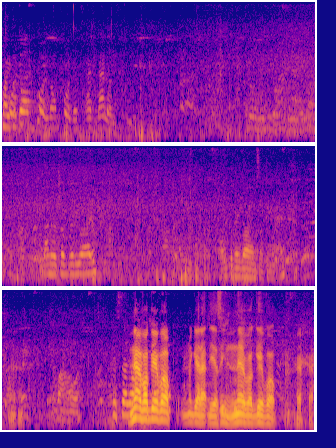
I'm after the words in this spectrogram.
fight a dog pull, don't pull, just add balance. Donald Trump ready you are? Look at that guy and something like Wow. Crystal, you're- Never give up. Let me get at this. He never give up.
